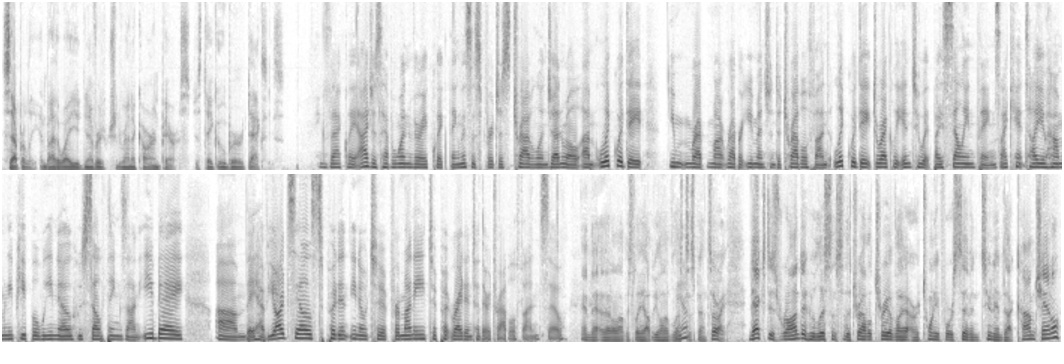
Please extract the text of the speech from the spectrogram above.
separately. And by the way, you never should rent a car in Paris. Just take Uber or taxis. Exactly. I just have one very quick thing. This is for just travel in general. Um, liquidate you, Robert, you mentioned a travel fund. Liquidate directly into it by selling things. I can't tell you how many people we know who sell things on eBay. Um, they have yard sales to put in, you know, to for money to put right into their travel fund. So, and that, will obviously help. You'll have less to spend. All right. Next is Rhonda, who listens to the Travel Trio via our 24/7 TuneIn.com channel.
